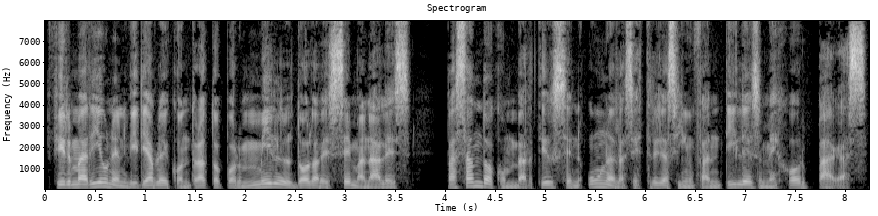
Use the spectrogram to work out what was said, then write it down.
firmaría un envidiable contrato por mil dólares semanales pasando a convertirse en una de las estrellas infantiles mejor pagas,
